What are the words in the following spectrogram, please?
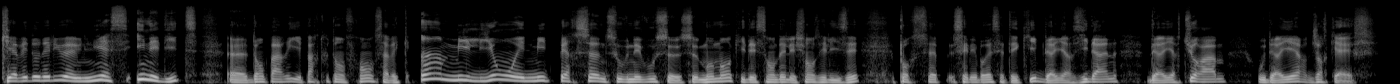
qui avait donné lieu à une liesse inédite euh, dans Paris et partout en France avec un million et demi de personnes. Souvenez-vous ce, ce moment qui descendait les Champs-Élysées pour cé- célébrer cette équipe derrière Zidane, derrière Thuram ou derrière Djorkaeff.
